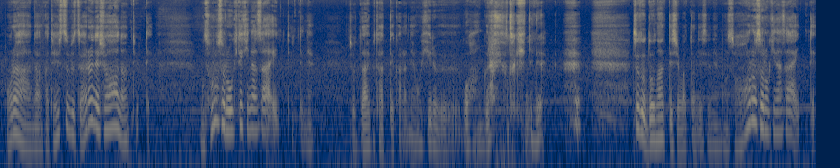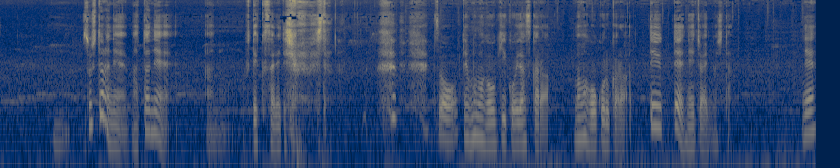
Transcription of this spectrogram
「ほらなんか提出物あるんでしょ」なんて言って「もうそろそろ起きてきなさい」って言ってね。ちょっとだいぶ経ってからねお昼ご飯ぐらいの時にね。ちょっと怒鳴ってしまったんですよね「もうそろそろ来なさい」って、うん、そしたらねまたねあのふてくされてしまいました。そう。でママが大きい声出すからママが怒るからって言って寝ちゃいました。ね。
